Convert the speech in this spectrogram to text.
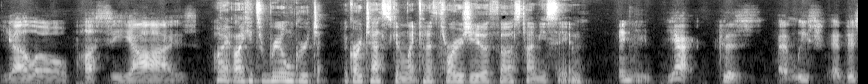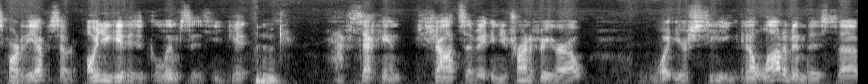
yellow, pussy eyes. Oh, yeah, like it's real grot- grotesque and like kind of throws you the first time you see him. And you, yeah, because at least at this part of the episode, all you get is glimpses. You get Mhm. half second shots of it, and you're trying to figure out what you're seeing. And a lot of in this, uh,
